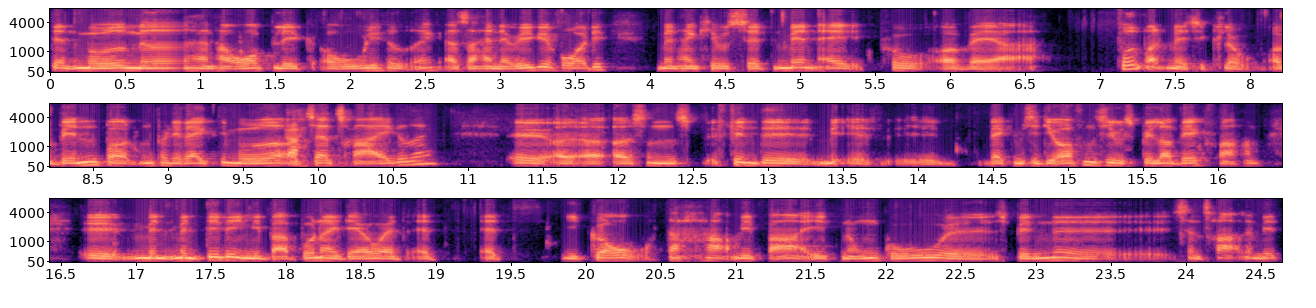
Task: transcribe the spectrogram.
Den måde med, at han har overblik og rolighed. Ikke? Altså han er jo ikke hurtig, men han kan jo sætte mænd af på at være fodboldmæssigt klog og vende bolden på de rigtige måder ja. og tage trækket. Ikke? øh, og, og, og sådan finde det, øh, hvad kan man sige, de offensive spillere væk fra ham. Øh, men, men det, det egentlig bare bunder i, det er jo, at, at, at i går, der har vi bare ikke nogen gode, øh, spændende øh, centrale midt,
